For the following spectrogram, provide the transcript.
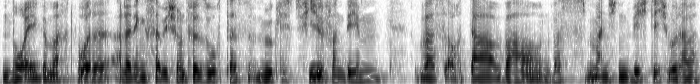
neu gemacht wurde. Allerdings habe ich schon versucht, dass möglichst viel von dem, was auch da war und was manchen wichtig oder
